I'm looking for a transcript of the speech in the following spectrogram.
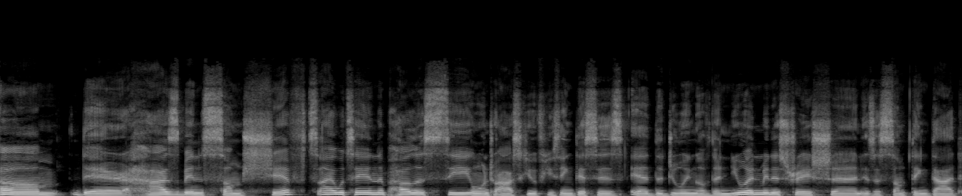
Um, there has been some shifts, I would say, in the policy. I want to ask you if you think this is uh, the doing of the new administration. Is this something that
